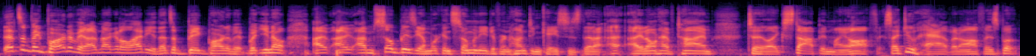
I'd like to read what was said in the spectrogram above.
That's a big part of it. I'm not going to lie to you. That's a big part of it. But you know, I, I, I'm so busy. I'm working so many different hunting cases that I, I I don't have time to like stop in my office. I do have an office, but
